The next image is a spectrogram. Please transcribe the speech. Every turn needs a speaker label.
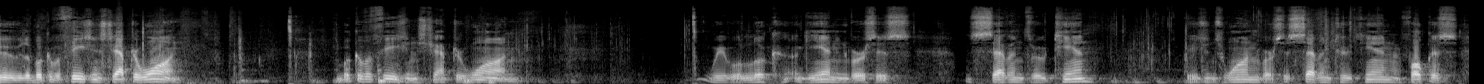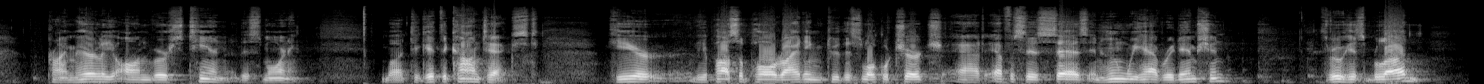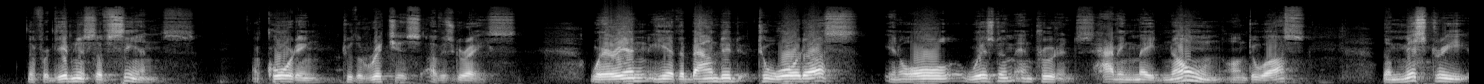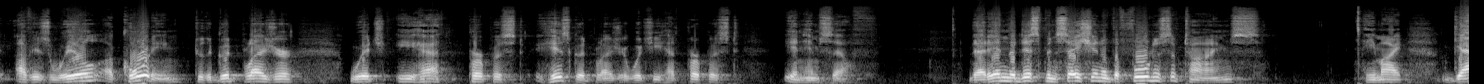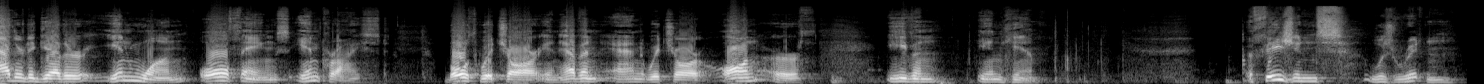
Speaker 1: to the book of Ephesians, chapter 1. Book of Ephesians, chapter 1. We will look again in verses 7 through 10. Ephesians 1, verses 7 to 10, and focus primarily on verse 10 this morning. But to get the context, here the Apostle Paul, writing to this local church at Ephesus, says, In whom we have redemption through his blood the forgiveness of sins according to the riches of his grace, wherein he hath abounded toward us in all wisdom and prudence, having made known unto us the mystery of his will according to the good pleasure which he hath purposed, his good pleasure which he hath purposed in himself. That in the dispensation of the fullness of times, he might gather together in one all things in Christ, both which are in heaven and which are on earth, even in him. Ephesians was written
